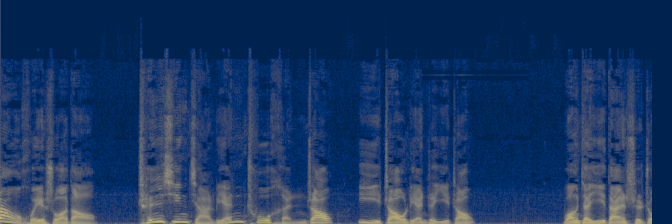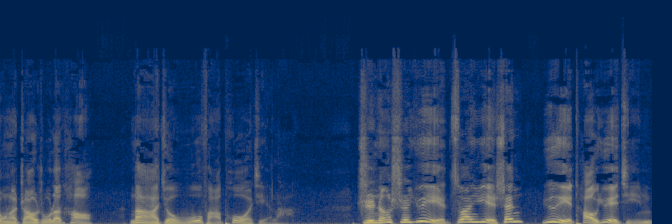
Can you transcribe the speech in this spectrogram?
上回说到，陈兴甲连出狠招，一招连着一招。王家一旦是中了招、入了套，那就无法破解了，只能是越钻越深，越套越紧，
